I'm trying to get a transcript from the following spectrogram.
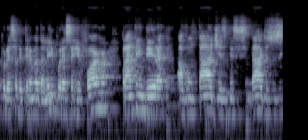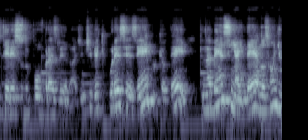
por essa determinada lei, por essa reforma, para atender a, a vontade, as necessidades, os interesses do povo brasileiro. A gente vê que por esse exemplo que eu dei, que não é bem assim. A ideia, a noção de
